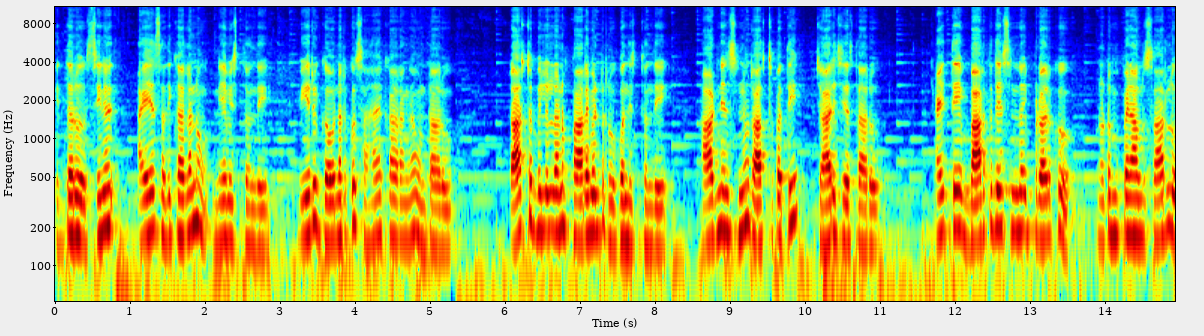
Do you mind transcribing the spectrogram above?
ఇద్దరు సీనియర్ ఐఏఎస్ అధికారులను నియమిస్తుంది. వీరు గవర్నర్కు సహాయకారంగా ఉంటారు. రాష్ట్ర బిల్లులను పార్లమెంటు రూపొందిస్తుంది. ఆర్డినెన్స్ను రాష్ట్రపతి జారీ చేస్తారు. అయితే భారతదేశంలో ఇప్పటివరకు నూట ముప్పై నాలుగు సార్లు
